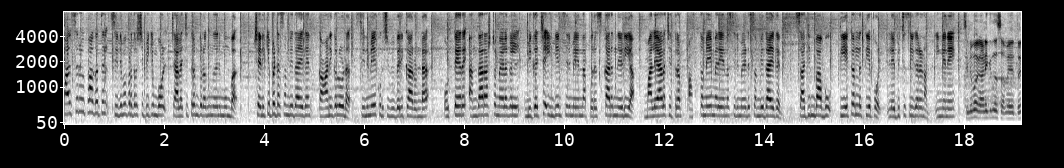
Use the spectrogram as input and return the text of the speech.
മത്സര വിഭാഗത്തിൽ സിനിമ പ്രദർശിപ്പിക്കുമ്പോൾ ചലച്ചിത്രം തുടങ്ങുന്നതിന് മുമ്പ് ക്ഷണിക്കപ്പെട്ട സംവിധായകൻ കാണികളോട് സിനിമയെക്കുറിച്ച് വിവരിക്കാറുണ്ട്. ഒട്ടേറെ അന്താരാഷ്ട്ര മേളകളിൽ മികച്ച ഇന്ത്യൻ സിനിമയെന്ന പുരസ്കാരം നേടിയ മലയാള ചിത്രം അസ്തമയം വരെ എന്ന സിനിമയുടെ സംവിധായകൻ സജിൻ ബാബു തിയേറ്ററിലെത്തിയപ്പോൾ ലഭിച്ച സ്വീകരണം ഇങ്ങനെ. സിനിമ കാണിക്കുന്ന സമയത്ത്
